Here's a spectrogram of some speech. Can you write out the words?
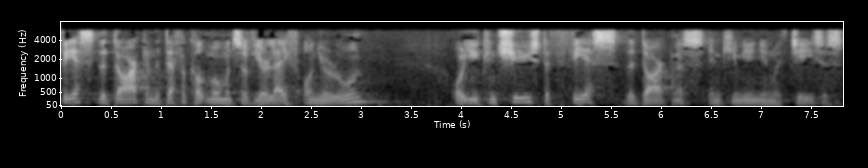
face the dark and the difficult moments of your life on your own, or you can choose to face the darkness in communion with Jesus.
